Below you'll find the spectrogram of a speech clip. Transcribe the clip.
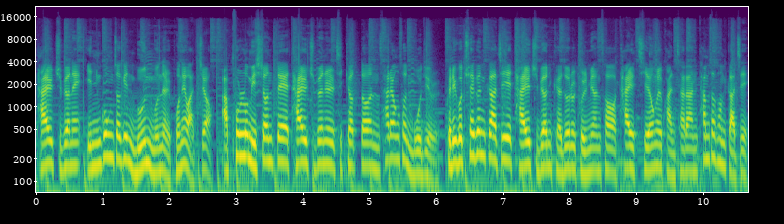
달 주변에 인공적인 문, 문을 보내왔죠. 아폴로 미션 때 달 주변을 지켰던 사령선 모듈, 그리고 최근까지 달 주변 궤도를 돌면서 달 지형을 관찰한 탐사선까지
